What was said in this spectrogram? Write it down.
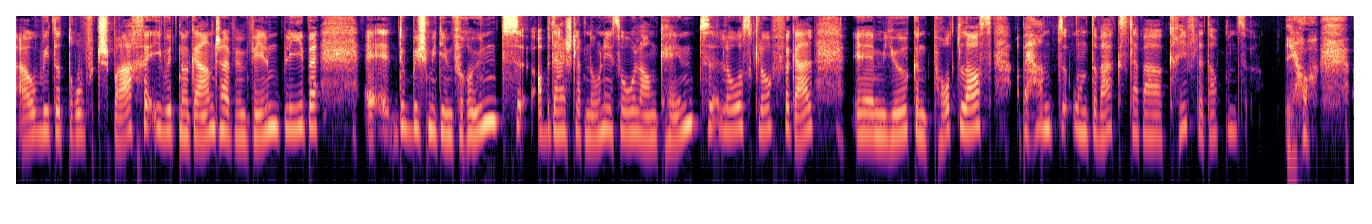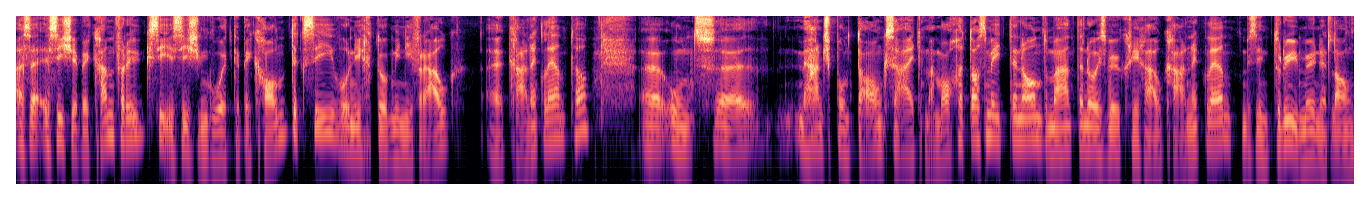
auch wieder drauf zu sprechen. Ich würde noch gerne schon beim Film bleiben. Äh, du bist mit deinem Freund, aber der hast glaube noch nicht so lange kennt, losgelaufen, gell? Ähm, Jürgen Podlas. Aber er hat unterwegs, glaube ich, auch ab und zu. Ja, also es ist eben kein Freund gewesen, es ist ein guter Bekannter gewesen, wo ich durch meine Frau äh, kennengelernt habe. Äh, und äh, wir haben spontan gesagt, wir machen das miteinander. Wir haben uns wirklich auch kennengelernt. Wir sind drei Monate lang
